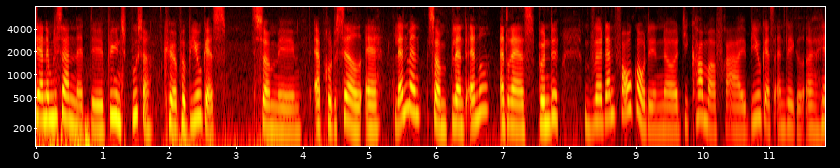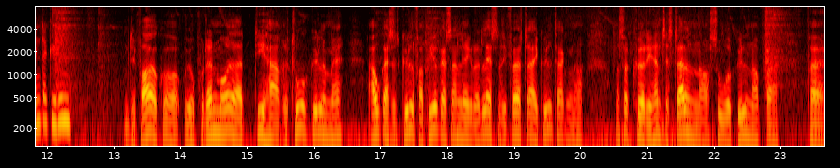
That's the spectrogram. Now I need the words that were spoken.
Det er nemlig sådan, at øh, byens busser kører på biogas, som øh, er produceret af landmænd, som blandt andet Andreas Bunde. Hvordan foregår det, når de kommer fra øh, biogasanlægget og henter gylden? Det foregår jo på den måde, at de har returgylde med, afgasset gylde fra biogasanlægget, og det læser de først der i gyldetakken, og, og så kører de hen til stallen og suger gylden op fra, fra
